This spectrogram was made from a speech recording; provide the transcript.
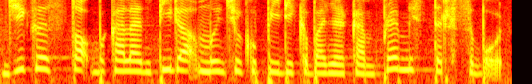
jika stok bekalan tidak mencukupi di kebanyakan premis tersebut.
